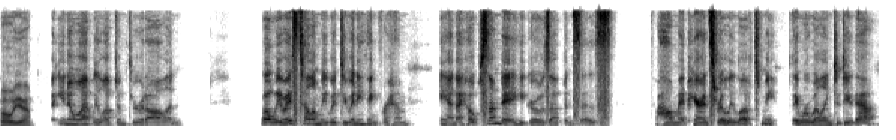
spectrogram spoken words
Oh yeah, but you know what? We loved him through it all, and well, we always tell him we would do anything for him. And I hope someday he grows up and says, "Wow, my parents really loved me. They were willing to do that."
